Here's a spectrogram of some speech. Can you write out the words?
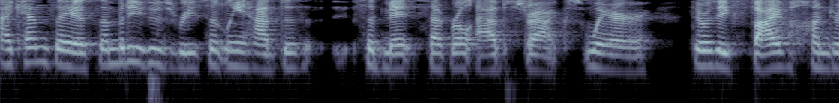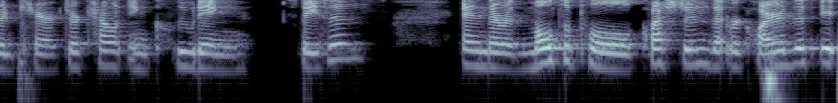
I can say, as somebody who's recently had to submit several abstracts where there was a 500 character count, including spaces, and there was multiple questions that required this, it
